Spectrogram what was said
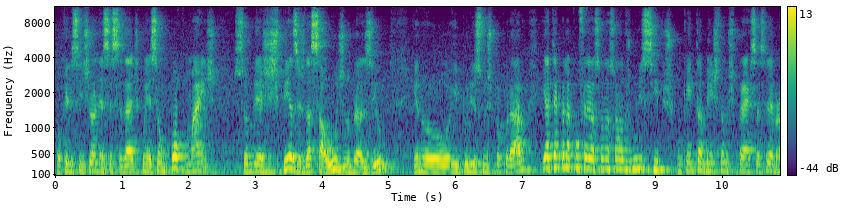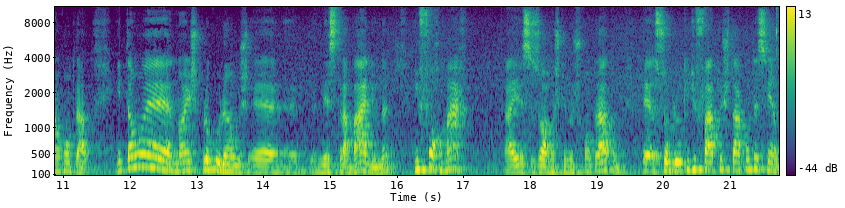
porque eles sentiram a necessidade de conhecer um pouco mais sobre as despesas da saúde no Brasil e, no, e por isso nos procuraram, e até pela Confederação Nacional dos Municípios, com quem também estamos prestes a celebrar um contrato. Então, é, nós procuramos, é, é nesse trabalho, né, informar a esses órgãos que nos contratam é, sobre o que de fato está acontecendo.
